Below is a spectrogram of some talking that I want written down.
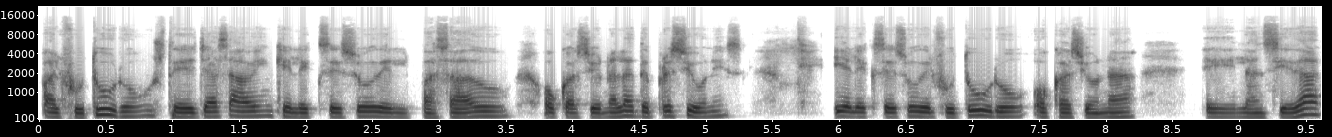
al futuro. Ustedes ya saben que el exceso del pasado ocasiona las depresiones y el exceso del futuro ocasiona eh, la ansiedad.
